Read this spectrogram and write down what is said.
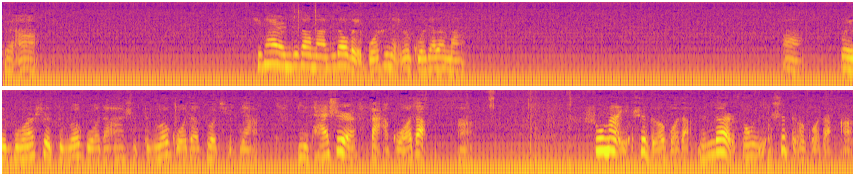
对啊，其他人知道吗？知道韦伯是哪个国家的吗？啊？韦伯是德国的啊，是德国的作曲家，比才是法国的啊，舒曼也是德国的，门德尔松也是德国的啊，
